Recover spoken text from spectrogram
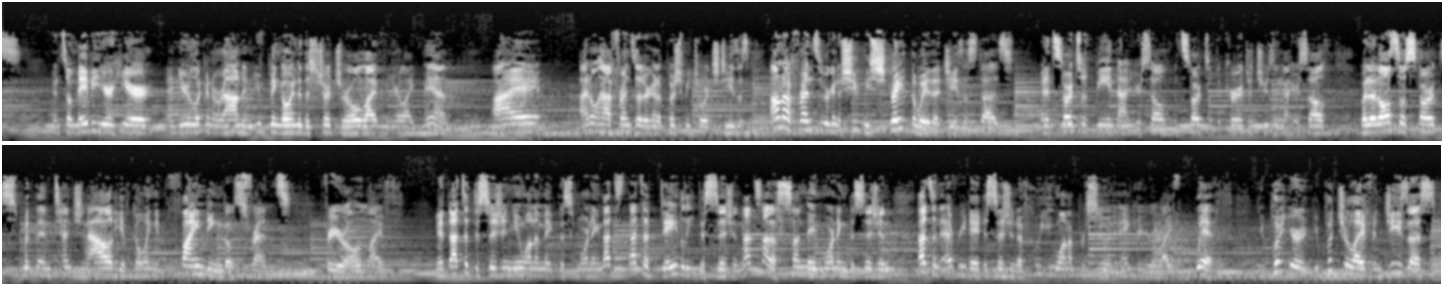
And so maybe you're here and you're looking around and you've been going to this church your whole life and you're like, "Man, I I don't have friends that are going to push me towards Jesus. I don't have friends that are going to shoot me straight the way that Jesus does." And it starts with being that yourself. It starts with the courage of choosing that yourself. But it also starts with the intentionality of going and finding those friends for your own life. If that's a decision you want to make this morning, that's, that's a daily decision. That's not a Sunday morning decision. That's an everyday decision of who you want to pursue and anchor your life with. You put your, you put your life in Jesus,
